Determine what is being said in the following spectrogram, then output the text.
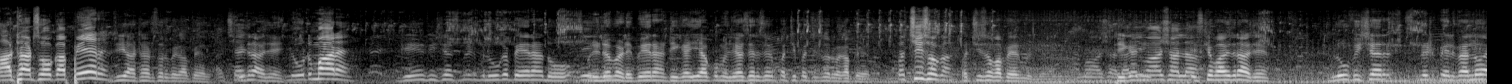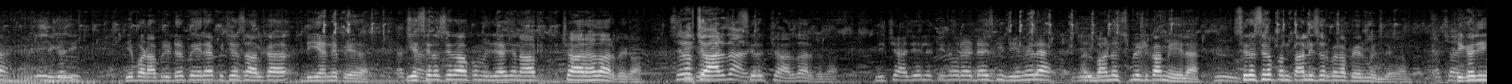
आठ आठ सौ का पेड़? जी आठ आठ सौ रुपये का पेड़। इधर आ जाए लूट मार है। ग्रीन फिशर स्प्लिट ब्लू के पेड़ हैं दो। ब्रीडर बड़े पेड़ हैं ठीक है। ये आपको मिल जाएगा सिर्फ़ सिर्फ़ पच्चीस पच्चीस सौ रुपये का पेड़ पच्चीस सौ का? पच्चीस सौ का पेड़ मिल जाएगा ठीक है जी माशाल्लाह। इसके बाद इधर आ जाए। Blue Fischer split pale fallow है ठीक है जी। ये बड़ा ब्रीडर पेड़ है पिछले साल का डीएनए पेड़ है। ये सिर्फ़ सिर्फ़ आपको मिल जाएगा जनाब चार हज़ार रुपये का। सिर्फ़ चार हज़ार सिर्फ़ चार हज़ार रुपये का। नीचे आ जाए लेटिनो रेड है इसकी फीमेल है अल्बानो स्प्लिट का मेल है। सिर्फ़ सिर्फ़ पैंतालीस सौ रुपये का पेड़ मिल जाएगा। ठीक है जी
